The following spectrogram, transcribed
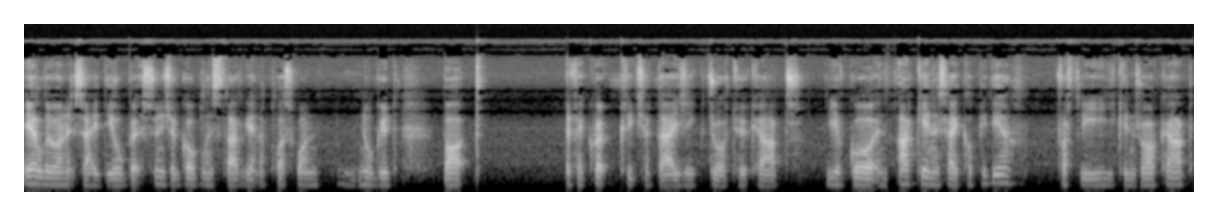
Early on it's ideal, but as soon as your goblins start getting a plus one, no good. But if a quick creature dies, you draw two cards. You've got an Arcane Encyclopedia. For three, you can draw a card.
